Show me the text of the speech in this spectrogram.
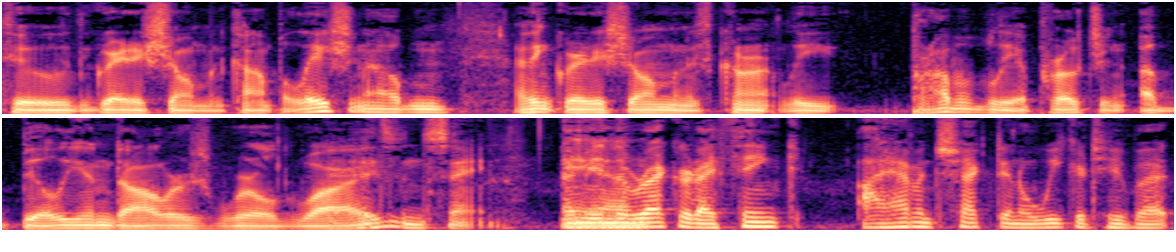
to the Greatest Showman compilation album. I think Greatest Showman is currently probably approaching a billion dollars worldwide. It's insane. I mean, the record. I think I haven't checked in a week or two, but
